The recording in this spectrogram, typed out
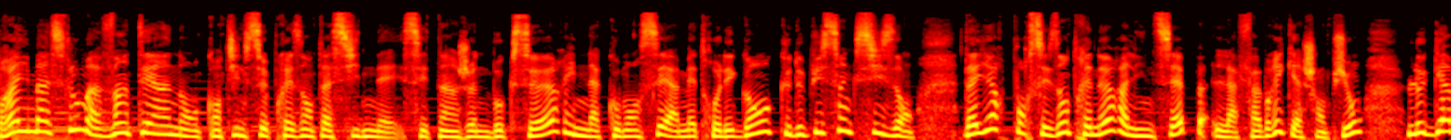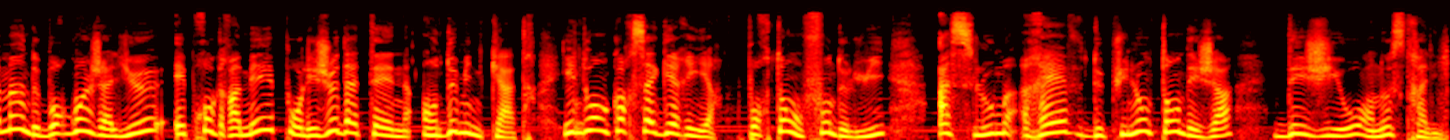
Brahim Asloum a 21 ans quand il se présente à Sydney. C'est un jeune boxeur, il n'a commencé à mettre les gants que depuis 5-6 ans. D'ailleurs, pour ses entraîneurs à l'INSEP, la fabrique à champions, le gamin de Bourgoin-Jallieu est programmé pour les Jeux d'Athènes en 2004. Il doit encore s'aguerrir. Pourtant, au fond de lui, Asloum rêve depuis longtemps déjà des JO en Australie.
